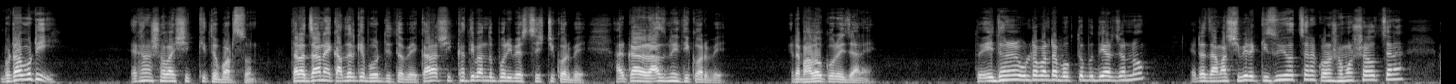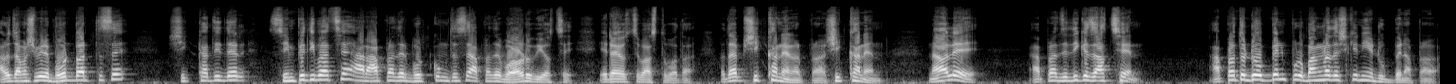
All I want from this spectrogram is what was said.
ভোটাভুটি? এখানে সবাই শিক্ষিত পার্সন। তারা জানে কাদেরকে ভোট দিতে হবে, কারা শিক্ষার্থীবান্ধব পরিবেশ সৃষ্টি করবে, আর কারা রাজনীতি করবে। এটা ভালো করে জানে। তো এই ধরনের উল্টাপাল্টা বক্তব্য দেওয়ার জন্য এটা জামা শিবিরে কিছুই হচ্ছে না, কোনো সমস্যা হচ্ছে না। আর জামা শিবিরে ভোট বাড়তেছে, শিক্ষার্থীদের সিম্পেতি পাচ্ছে আর আপনাদের ভোট কমতেছে, আপনাদের বড়ডুবি হচ্ছে। এটাই হচ্ছে বাস্তবতা। অর্থাৎ শিক্ষা নেন আপনারা, শিক্ষা নেন। নাহলে আপনারা যেদিকে যাচ্ছেন, আপনারা তো ডুববেন, পুরো বাংলাদেশকে নিয়ে ডুববেন আপনারা।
